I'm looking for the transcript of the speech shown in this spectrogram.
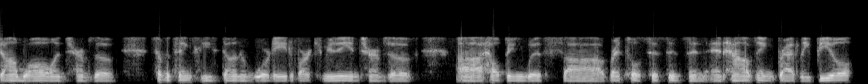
John Wall in terms of some of the things he's done in Ward 8 of our community in terms of, uh, helping with uh, rental assistance and, and housing. Bradley Beal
